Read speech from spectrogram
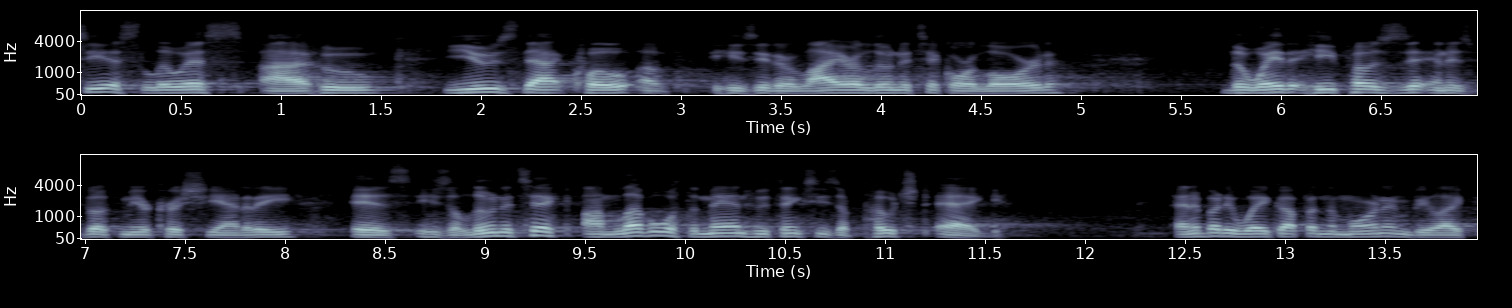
C.S. Lewis, uh, who used that quote of he's either liar, lunatic, or Lord, the way that he poses it in his book, Mere Christianity, is he's a lunatic on level with the man who thinks he's a poached egg. Anybody wake up in the morning and be like,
